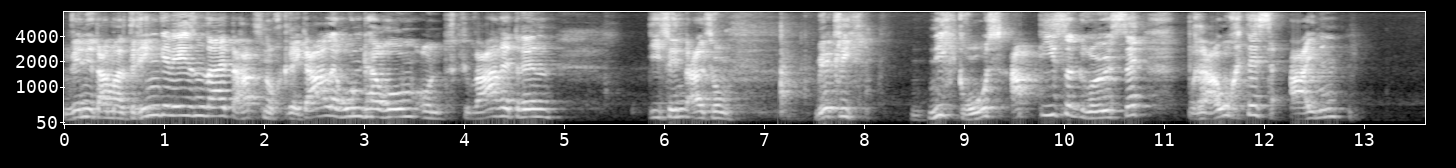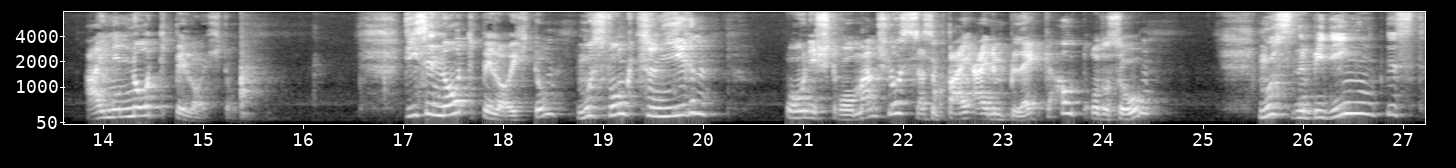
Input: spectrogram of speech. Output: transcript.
wenn ihr da mal drin gewesen seid, da hat es noch Regale rundherum und Ware drin. Die sind also wirklich nicht groß. Ab dieser Größe braucht es einen, eine Notbeleuchtung. Diese Notbeleuchtung muss funktionieren ohne Stromanschluss, also bei einem Blackout oder so, muss ein bedingtes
